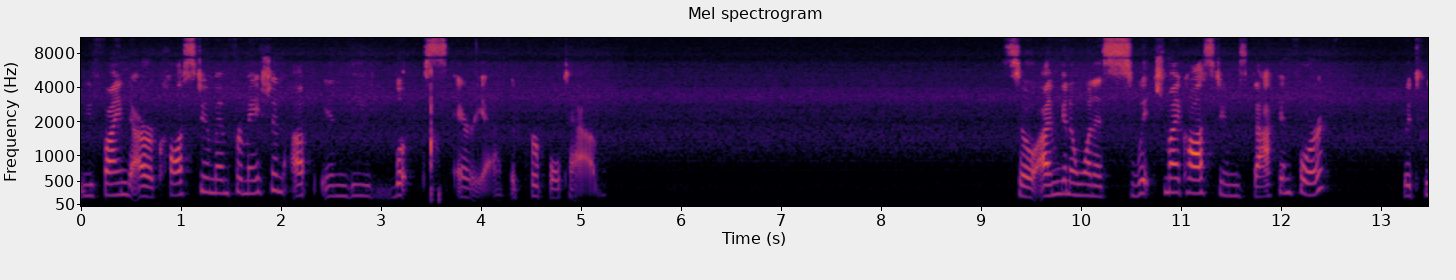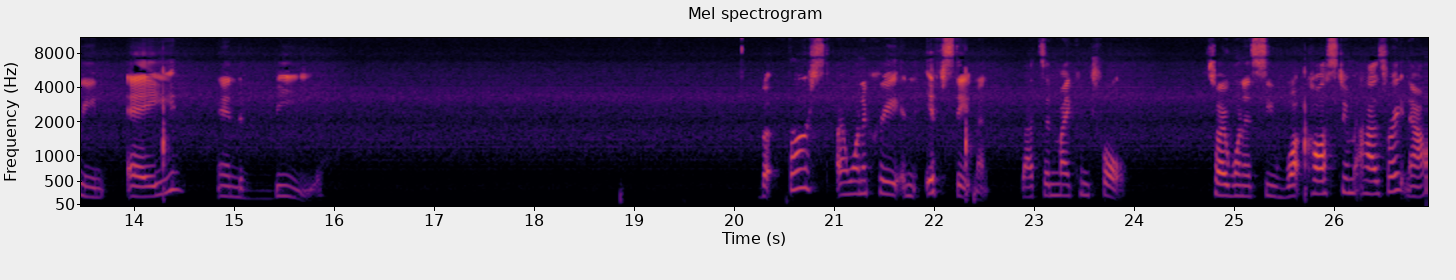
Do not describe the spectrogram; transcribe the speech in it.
We find our costume information up in the looks area, the purple tab. So I'm going to want to switch my costumes back and forth between A and B. But first, I want to create an if statement. That's in my control. So I want to see what costume it has right now.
